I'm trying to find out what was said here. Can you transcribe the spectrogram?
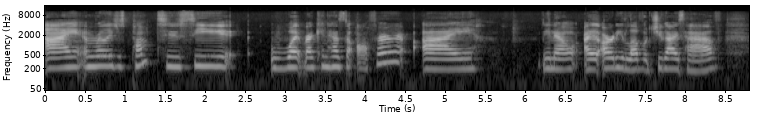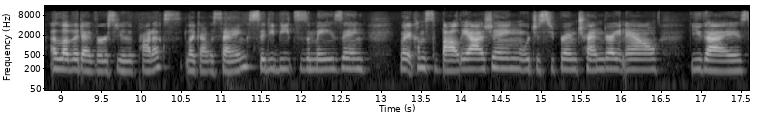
I am really just pumped to see what Redken has to offer. I, you know, I already love what you guys have. I love the diversity of the products, like I was saying. City Beats is amazing. When it comes to balayaging, which is super in trend right now, you guys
